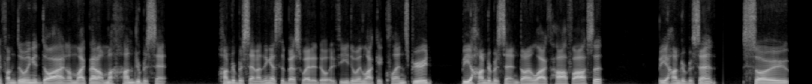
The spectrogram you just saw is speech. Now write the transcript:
if I'm doing a diet and I'm like that, I'm 100%. 100%. I think that's the best way to do it. If you're doing like a cleanse period, be 100%. Don't like half ass it, be 100%. So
